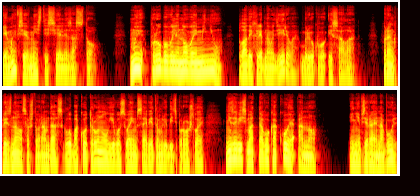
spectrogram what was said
и мы все вместе сели за стол. Мы пробовали новое меню, плоды хлебного дерева, брюкву и салат. Фрэнк признался, что Рамдас глубоко тронул его своим советом любить прошлое, независимо от того, какое оно, и, невзирая на боль,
